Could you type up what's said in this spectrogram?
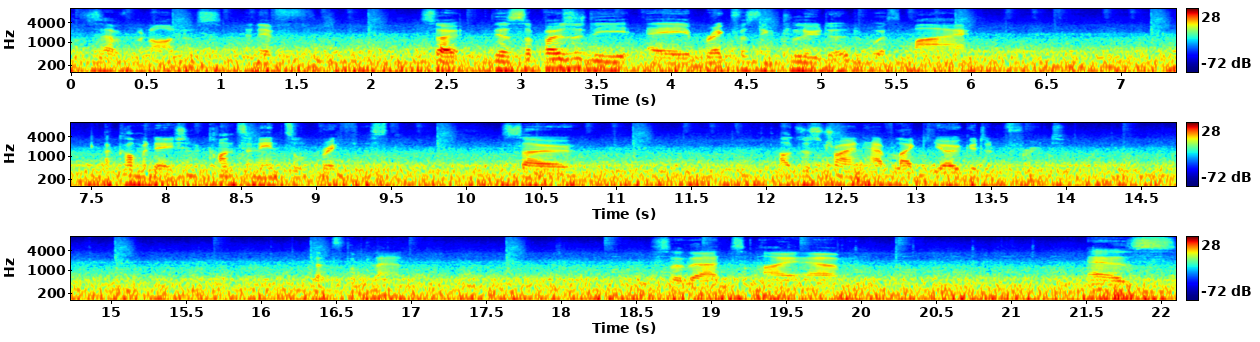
I'll just have bananas. And if so there's supposedly a breakfast included with my accommodation, a continental breakfast. So I'll just try and have like yogurt and fruit. That's the plan. So that I am as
